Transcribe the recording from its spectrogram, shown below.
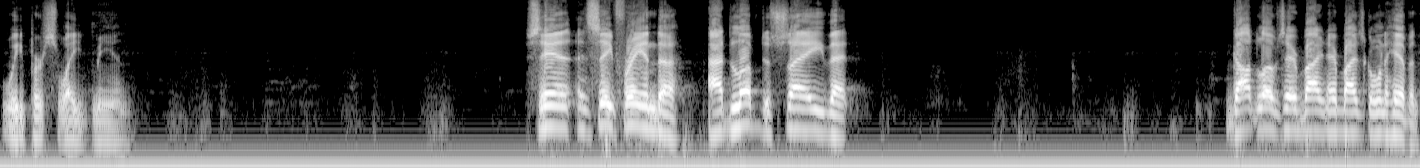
we persuade men. See, see friend, uh, I'd love to say that God loves everybody and everybody's going to heaven.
